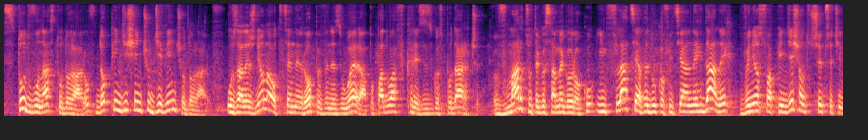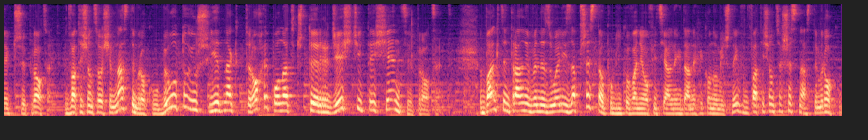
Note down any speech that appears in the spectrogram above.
112 dolarów do 59 dolarów. Uzależniona od ceny ropy Wenezuela popadła w kryzys gospodarczy. W marcu tego samego roku inflacja według oficjalnych danych wyniosła 53,3%. W 2018 roku było to już jednak trochę ponad 40 tysięcy procent. Bank Centralny Wenezueli zaprzestał publikowania oficjalnych danych ekonomicznych w 2016 roku.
